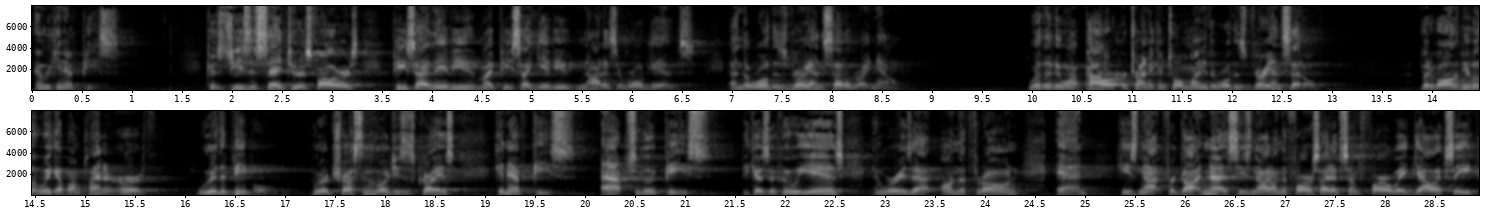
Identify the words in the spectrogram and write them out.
and we can have peace. Because Jesus said to His followers, Peace I leave you, my peace I give you, not as the world gives. And the world is very unsettled right now. Whether they want power or trying to control money, the world is very unsettled. But of all the people that wake up on planet Earth, we're the people who are trusting the Lord Jesus Christ can have peace, absolute peace, because of who He is and where He's at on the throne. And He's not forgotten us. He's not on the far side of some faraway galaxy,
